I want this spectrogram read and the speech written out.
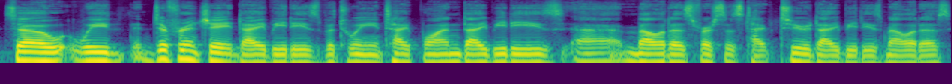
so we differentiate diabetes between type one diabetes uh, mellitus versus type two diabetes mellitus.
